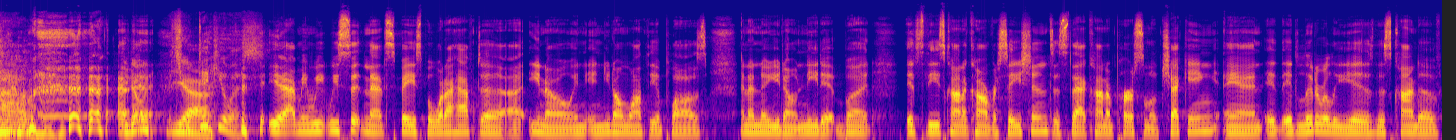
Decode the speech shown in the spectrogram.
Um, you don't. It's Yeah. ridiculous. yeah, I mean, we, we sit in that space, but what I have to, uh, you know, and, and you don't want the applause, and I know you don't need it, but it's these kind of conversations, it's that kind of personal checking, and it, it literally is this kind of,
